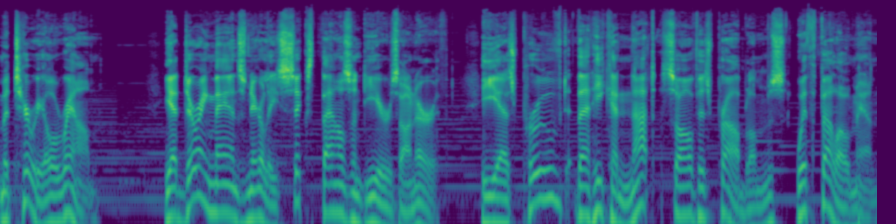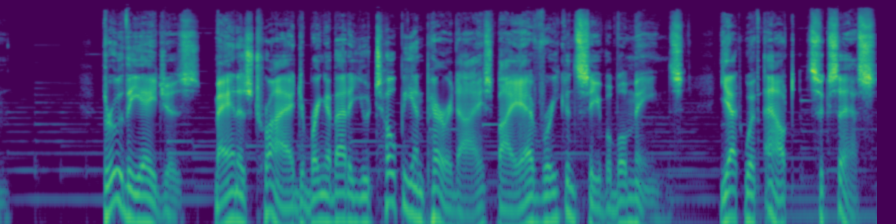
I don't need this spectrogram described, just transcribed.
material realm. Yet during man's nearly 6,000 years on earth, he has proved that he cannot solve his problems with fellow men. Through the ages, man has tried to bring about a utopian paradise by every conceivable means, yet without success.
